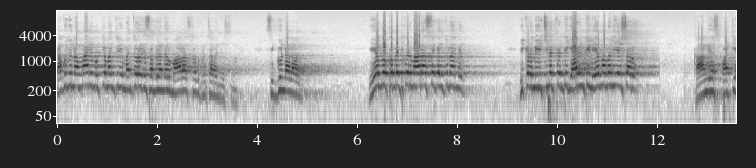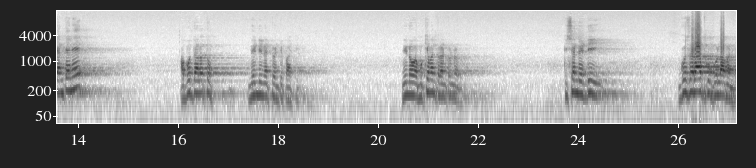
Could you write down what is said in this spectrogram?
తగుదు నమ్మాని ముఖ్యమంత్రి మంత్రివర్గ సభ్యులందరూ మహారాష్ట్రలో ప్రచారం చేస్తున్నారు. సిగ్గుండాల వల్ల ఏ మొక్క పెట్టుకొని మహారాష్ట్రకి వెళ్తున్నారు మీరు? ఇక్కడ మీరు ఇచ్చినటువంటి గ్యారంటీలు ఏం అమలు చేశారు? కాంగ్రెస్ పార్టీ అంటేనే అబద్ధాలతో నిండినటువంటి పార్టీ. నేను ముఖ్యమంత్రి అంటున్నాడు. కిషన్ రెడ్డి గుజరాత్కు గులామని.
